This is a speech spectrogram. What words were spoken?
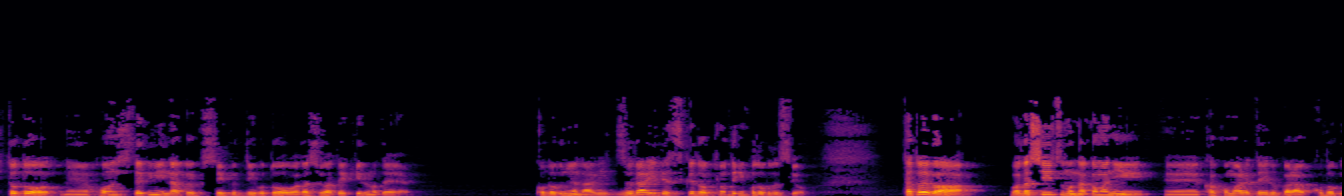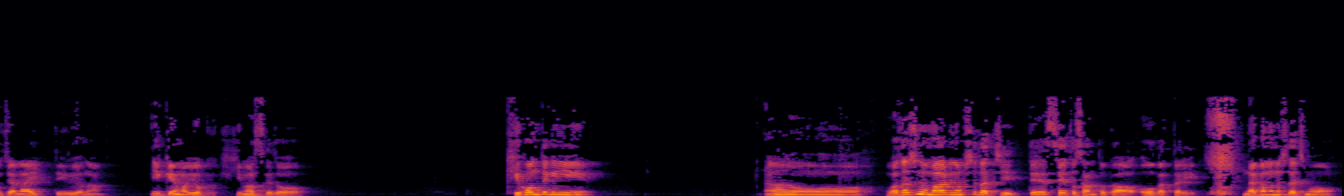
人と、ね、本質的に仲良くしていくっていうことを私はできるので、孤独にはなりづらいですけど、基本的に孤独ですよ。例えば、私いつも仲間に、えー囲まれているから孤独じゃないっていうような意見はよく聞きますけど、基本的に、あのー私の周りの人たちって生徒さんとか多かったり、仲間の人たちも、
